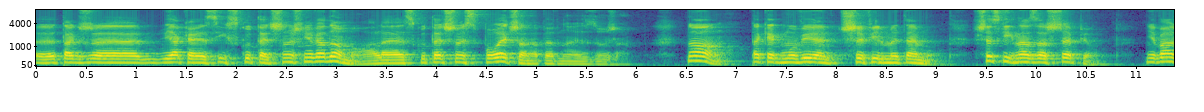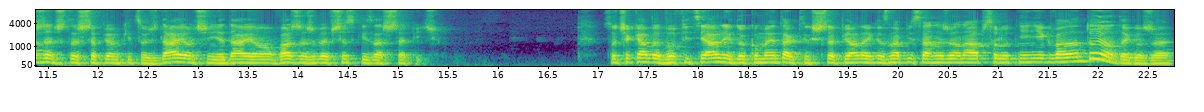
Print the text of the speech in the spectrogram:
E, Także jaka jest ich skuteczność, nie wiadomo, ale skuteczność społeczna na pewno jest duża. No, tak jak mówiłem trzy filmy temu, wszystkich nas zaszczepią. Nieważne, czy te szczepionki coś dają, czy nie dają, ważne, żeby wszystkich zaszczepić. Co ciekawe, w oficjalnych dokumentach tych szczepionek jest napisane, że one absolutnie nie gwarantują tego, że,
